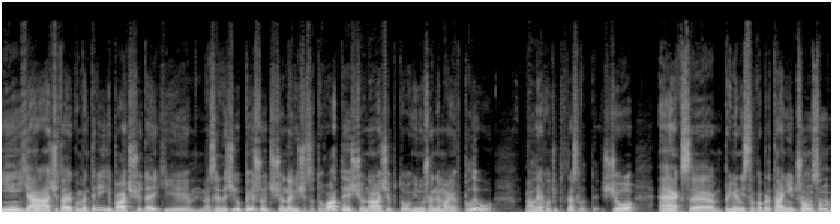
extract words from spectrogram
І я читаю коментарі і бачу, що деякі з пишуть, що навіщо цитувати, що, начебто, він уже не має впливу. Але я хочу підкреслити, що екс-прем'єр-міністр Великобританії Джонсон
